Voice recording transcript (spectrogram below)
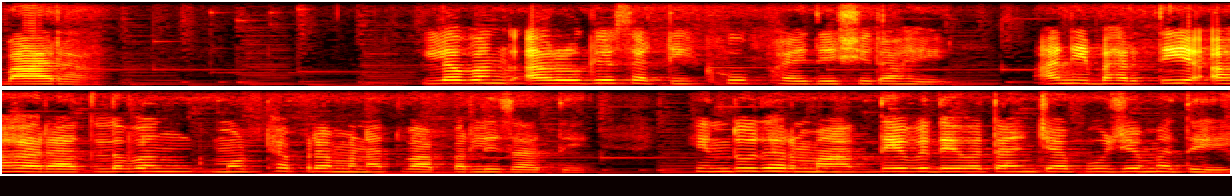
बारा. लवंग आरोग्यासाठी खूप फायदेशीर आहे आणि भारतीय आहारात लवंग मोठ्या प्रमाणात वापरली जाते. हिंदू धर्मात देवदेवतांच्या पूजेमध्ये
